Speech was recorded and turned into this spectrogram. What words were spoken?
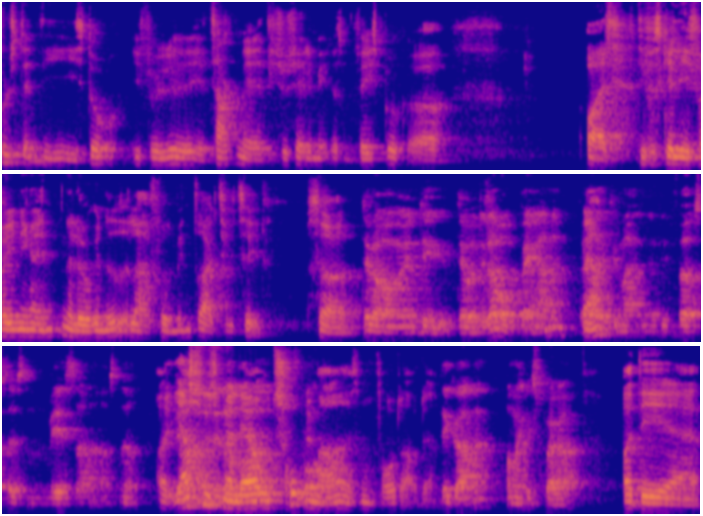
fuldstændig i stå, ifølge i takt med de sociale medier som Facebook, og, og at de forskellige foreninger enten er lukket ned, eller har fået mindre aktivitet. Så Det var en del, det var det, der var bærende. Ja. Rigtig mange af de første sådan, messer og sådan noget. og Det jeg var synes, det, man lærer utrolig meget af sådan nogle foredrag der. Det gør man, og man kan spørge. Og det er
